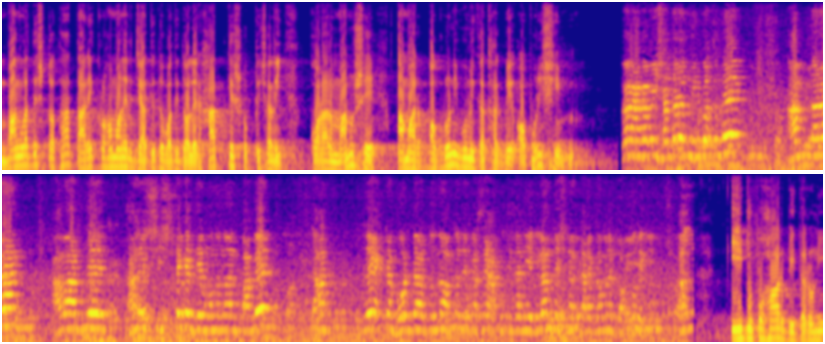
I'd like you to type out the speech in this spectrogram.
বাংলাদেশ তথা তারেক রহমানের জাতীয়তাবাদী দলের হাতকে শক্তিশালী করার মানুষে আমার অগ্রণী ভূমিকা থাকবে অপরিসীম। এবং আগামী সাধারণ নির্বাচনে আপনারা আমার যে ধানের শীষ থেকে যে মনোনয়ন পাবে, তার যে একটা ভোট দেওয়ার জন্য আপনাদের কাছে আকুতি জানিয়ে দিলাম দেশ তারেক রহমানের পক্ষ থেকে। আল্লাহ ঈদ উপহার বিতরণী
